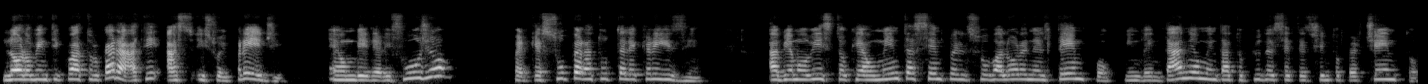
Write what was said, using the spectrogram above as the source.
l'oro 24 carati ha i suoi pregi. È un bene rifugio perché supera tutte le crisi. Abbiamo visto che aumenta sempre il suo valore nel tempo. In vent'anni è aumentato più del 700%.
